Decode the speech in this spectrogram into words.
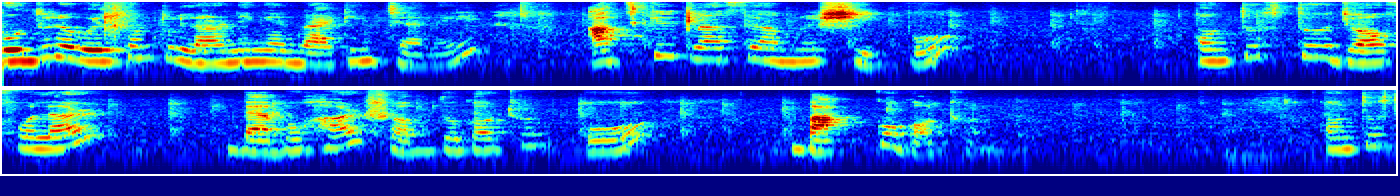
বন্ধুরা welcome to learning and writing channel আজকের ক্লাসে আমরা শিখব অন্তস্থ জ ফলার ব্যবহার, শব্দ গঠন ও বাক্য গঠন। অন্তস্থ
